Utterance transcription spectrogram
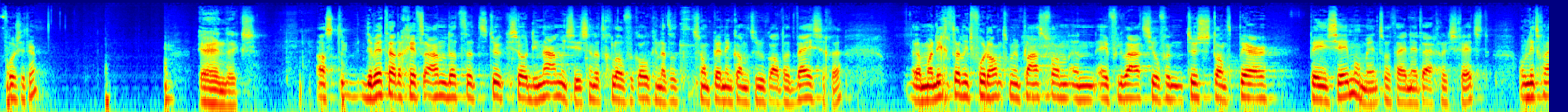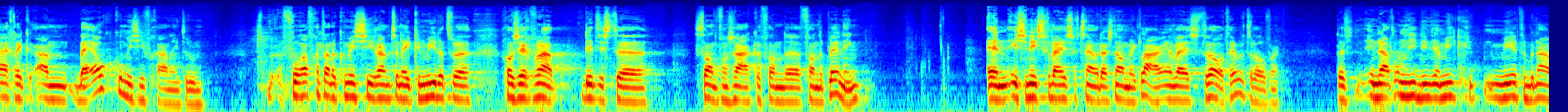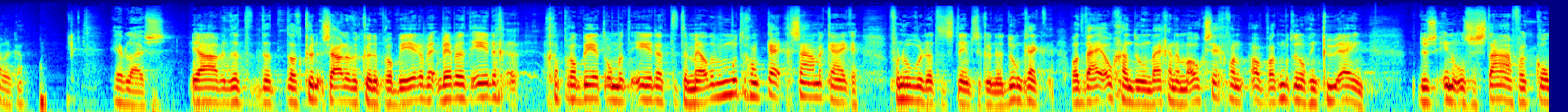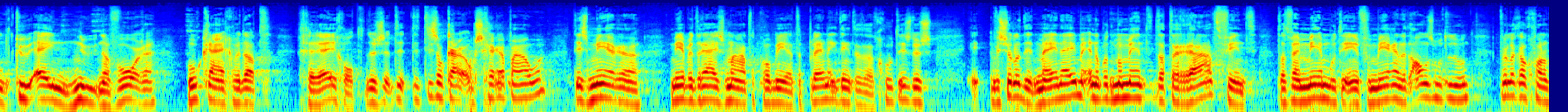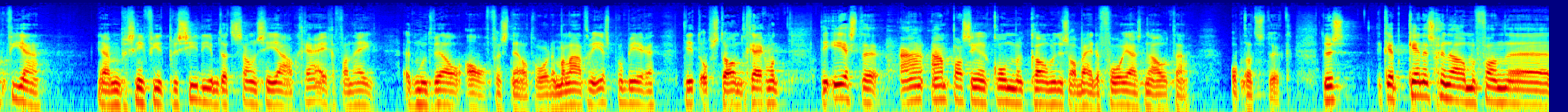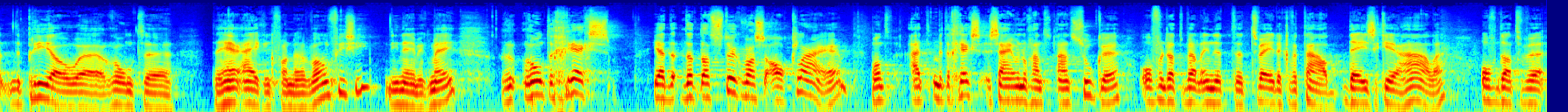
Voorzitter? Heer Hendricks. Als de, de, wethouder geeft aan dat het stuk zo dynamisch is... en dat geloof ik ook, en dat zo'n planning kan natuurlijk altijd wijzigen... Uh, maar ligt het dan niet voor de hand om in plaats van een evaluatie of een tussenstand per PNC-moment... wat hij net eigenlijk schetst... om dit gewoon eigenlijk aan, bij elke commissievergadering te doen? Voorafgaand aan de commissie Ruimte en Economie... dat we gewoon zeggen van nou, dit is de stand van zaken van de, van de planning... En is er niks gewijzigd, zijn we daar snel mee klaar. En wijst het wel, wat hebben we het erover? Dat inderdaad om die dynamiek meer te benadrukken. Heer Bluis. Ja, dat, dat, dat kunnen, zouden we kunnen proberen. We, hebben het eerder geprobeerd om het eerder te, melden. We moeten gewoon samen kijken van hoe we dat het slimste kunnen doen. Kijk, wat wij ook gaan doen, wij gaan hem ook zeggen van oh, wat moet er nog in Q1. Dus in onze staven komt Q1 nu naar voren. Hoe krijgen we dat geregeld? Dus het, is elkaar ook scherp houden. Het is meer, uh, meer bedrijfsmatig proberen te plannen. Ik denk dat dat goed is. Dus we zullen dit meenemen. En op het moment dat de raad vindt dat wij meer moeten informeren en het anders moeten doen... wil ik ook gewoon via ja, misschien via het presidium dat zo'n signaal krijgen van... hé, hey, het moet wel al versneld worden. Maar laten we eerst proberen dit op stoom te krijgen. Want de eerste aanpassingen komen, dus al bij de voorjaarsnota op dat stuk. Dus ik heb kennis genomen van uh, de prio uh, rond uh, de herijking van de woonvisie. Die neem ik mee. Rond de greks... Ja, dat, dat stuk was al klaar, hè? Want uit, met de greks zijn we nog aan, aan het zoeken... of we dat wel in het tweede kwartaal deze keer halen of dat we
